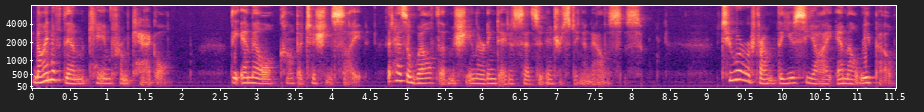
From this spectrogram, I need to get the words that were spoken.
Nine of them came from Kaggle, the ML competition site that has a wealth of machine learning data sets and interesting analysis. Two are from the UCI ML repo,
